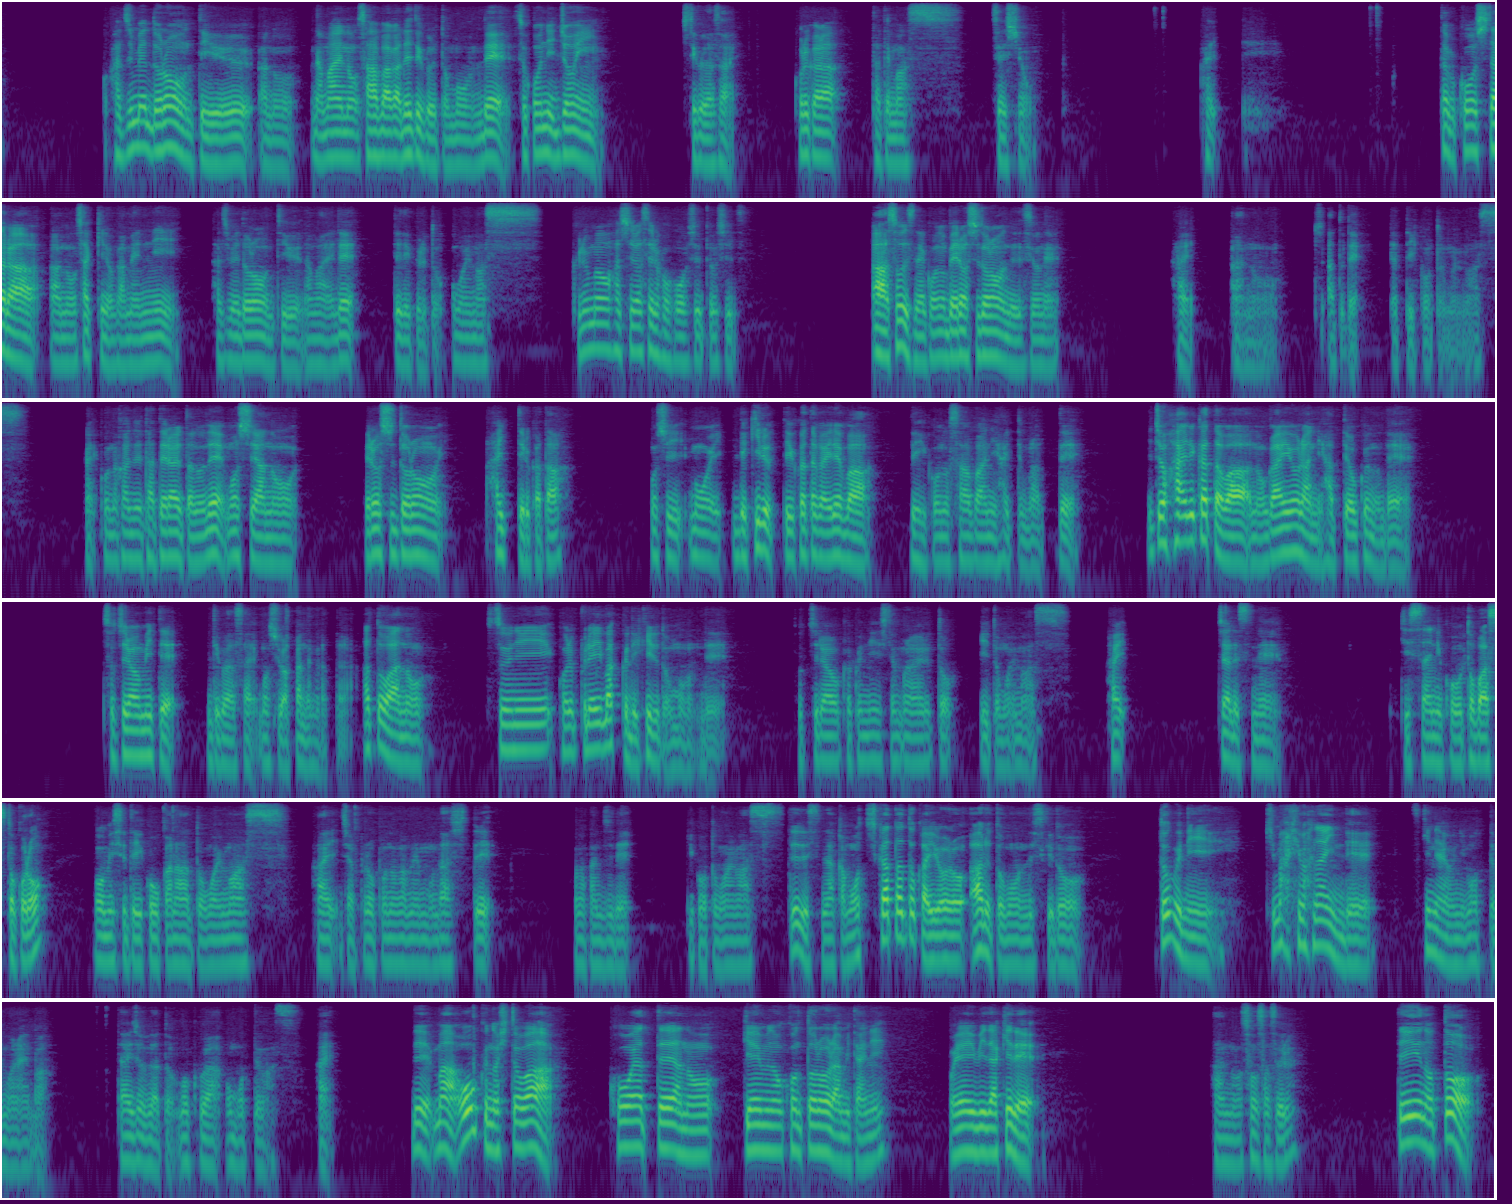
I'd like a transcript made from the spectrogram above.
はじめドローンっていう、あの、名前のサーバーが出てくると思うんで、そこにジョインしてください。これから立てます。セッション。はい。多分こうしたら、あの、さっきの画面に、はじめドローンっていう名前で出てくると思います。車を走らせる方法を教えてほしいです。あ、そうですね。このベロシドローンですよね。はい。あの、後でやっていこうと思います。はい。こんな感じで立てられたので、もしあの、ベロシドローン入ってる方、もしもうできるっていう方がいれば、ぜひこのサーバーに入ってもらって、一応入り方はあの概要欄に貼っておくので、そちらを見てみてください。もしわかんなくなったら。あとはあの、普通にこれプレイバックできると思うんで、そちらを確認してもらえるといいと思います。はい。じゃあですね、実際にこう飛ばすところを見せていこうかなと思います。はい。じゃあプロポの画面も出して、こんな感じでいこうと思います。でですね、なんか持ち方とかいろいろあると思うんですけど、特に決まりはないんで、好きなように持ってもらえば大丈夫だと僕は思ってます。はい。で、まあ多くの人は、こうやってあの、ゲームのコントローラーみたいに、親指だけで、あの、操作するっていうのと、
